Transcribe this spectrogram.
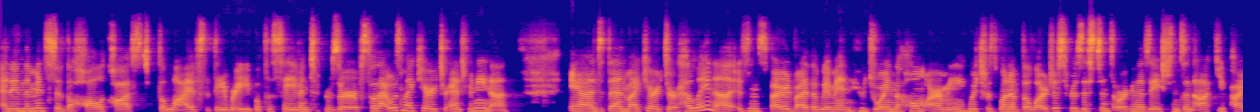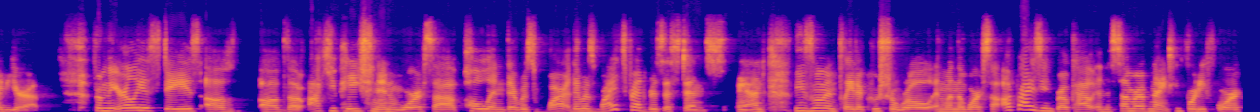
And in the midst of the Holocaust, the lives that they were able to save and to preserve. So that was my character, Antonina. And then my character, Helena, is inspired by the women who joined the Home Army, which was one of the largest resistance organizations in occupied Europe. From the earliest days of, of the occupation in Warsaw, Poland, there was, there was widespread resistance, and these women played a crucial role. And when the Warsaw Uprising broke out in the summer of 1944,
